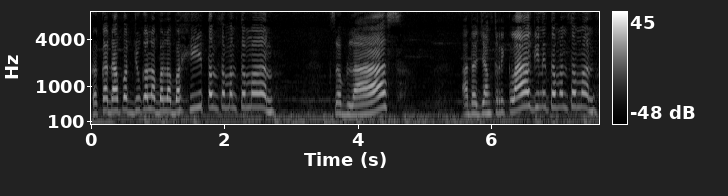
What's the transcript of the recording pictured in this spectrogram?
Kakak dapat juga laba-laba hitam teman-teman. 11 ada jangkrik lagi nih teman-teman.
